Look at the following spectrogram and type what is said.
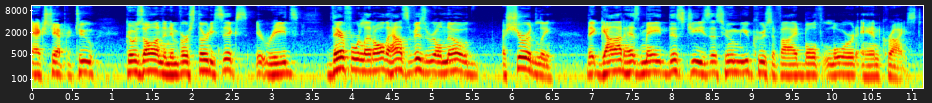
Acts chapter 2 goes on, and in verse 36 it reads, Therefore let all the house of Israel know assuredly that God has made this Jesus, whom you crucified, both Lord and Christ.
